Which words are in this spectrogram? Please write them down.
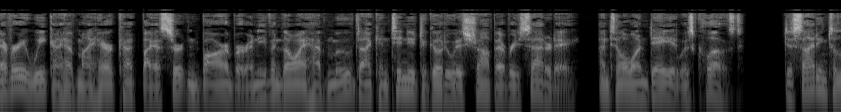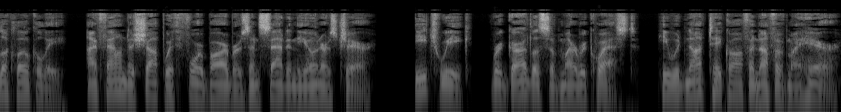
Every week I have my hair cut by a certain barber and even though I have moved I continue to go to his shop every Saturday, until one day it was closed. Deciding to look locally, I found a shop with four barbers and sat in the owner's chair. Each week, regardless of my request, he would not take off enough of my hair,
